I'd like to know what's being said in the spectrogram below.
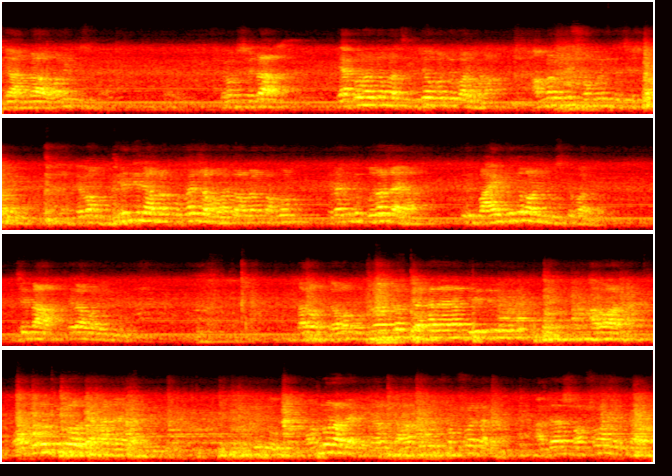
যে আমরা অনেক কিছু এবং সেটা এখন হয়তো আমরা চিন্তাও করতে পারব না, আমরা যদি সময় নিতে চেষ্টা করি এবং ধীরে ধীরে আমরা কোথায় যাব, হয়তো আমরা তখন, এটা কিন্তু বোঝা যায় না, কিন্তু বাইরে থেকে মানুষ বুঝতে পারবে যে না, এরা অনেক। কারণ যেমন উন্নয়নটা দেখা যায় না, ধীরে ধীরে আবার অগ্রগতিও দেখা যায় না অন্যরা দেখে, কারণ তারা তো সবসময় থাকে আর যারা সবসময় দেখতে হয়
